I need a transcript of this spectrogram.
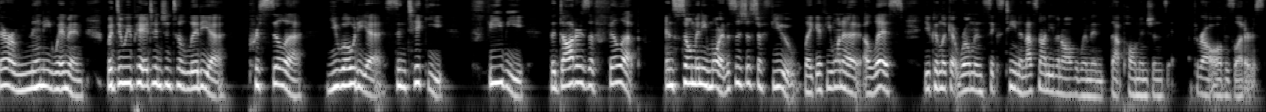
There are many women, but do we pay attention to Lydia, Priscilla, Euodia, Syntyche, Phoebe, the daughters of Philip, and so many more. This is just a few. Like, if you want a, a list, you can look at Romans 16, and that's not even all the women that Paul mentions throughout all of his letters.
